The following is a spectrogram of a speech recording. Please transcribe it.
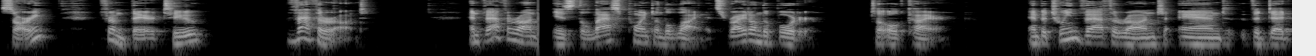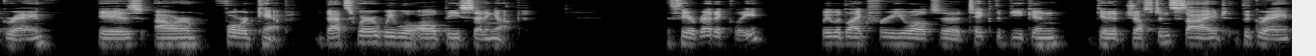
sorry, from there to Vathirond. And Vathirond is the last point on the line. It's right on the border to Old Cyre. And between Vathirond and the Dead Grey is our forward camp. That's where we will all be setting up. Theoretically, we would like for you all to take the beacon, get it just inside the Grey,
